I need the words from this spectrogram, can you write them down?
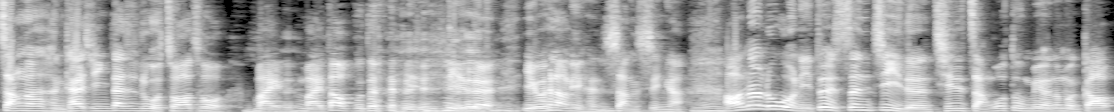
涨了很开心，但是如果抓错，买买到不对 的跌的，也会让你很伤心啊。好，那如果你对生技的其实掌握度没有那么高，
